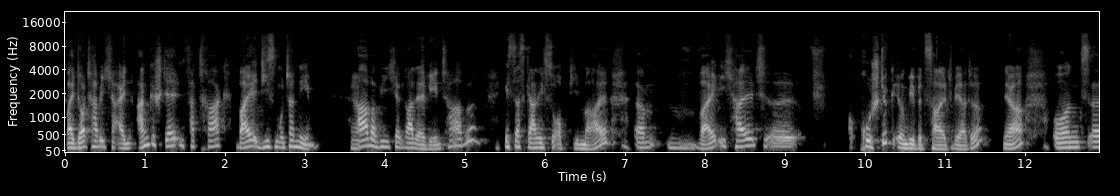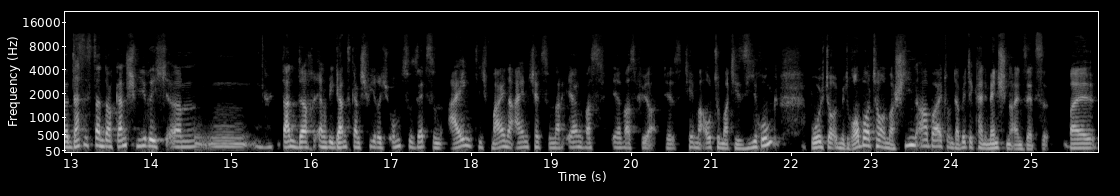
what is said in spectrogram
weil dort habe ich ja einen Angestelltenvertrag bei diesem Unternehmen. Ja. Aber wie ich ja gerade erwähnt habe, ist das gar nicht so optimal, ähm, weil ich halt äh, pro Stück irgendwie bezahlt werde. Ja, und äh, das ist dann doch ganz schwierig, ähm, dann doch irgendwie ganz, ganz schwierig umzusetzen und eigentlich meine Einschätzung nach irgendwas eher was für das Thema Automatisierung, wo ich doch mit Roboter und Maschinen arbeite und da bitte keine Menschen einsetze, weil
